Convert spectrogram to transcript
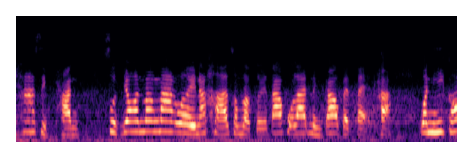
250 คัน สุดยอดมาก ๆ เลยนะคะสำหรับ Toyota Corolla 1988 ค่ะ วันนี้ก็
